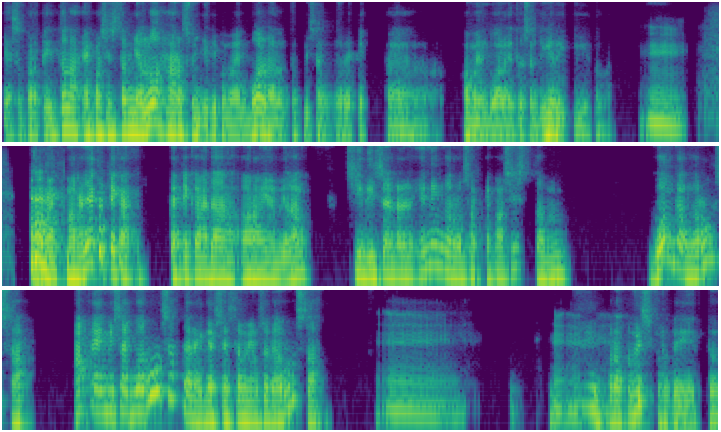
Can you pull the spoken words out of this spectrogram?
ya seperti itulah ekosistemnya lo harus menjadi pemain bola untuk bisa ngeritik uh, pemain bola itu sendiri gitu. Hmm. makanya ketika ketika ada orang yang bilang si desainer ini ngerusak ekosistem, gue nggak ngerusak. Apa yang bisa gue rusak dari ekosistem yang sudah rusak? Hmm. Kurang lebih seperti itu.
